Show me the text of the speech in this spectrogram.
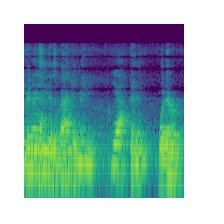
Greater is that's backing me Yeah. than whatever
